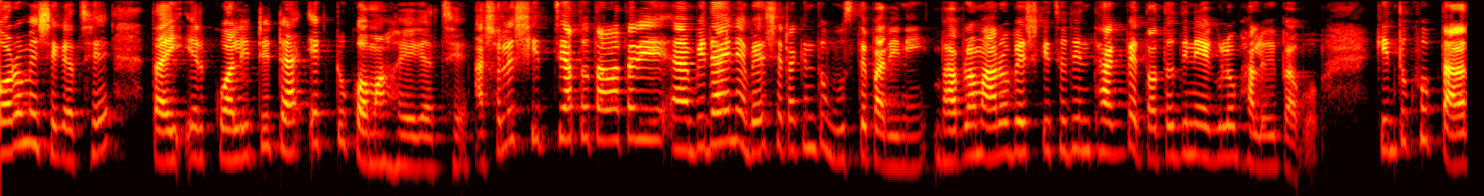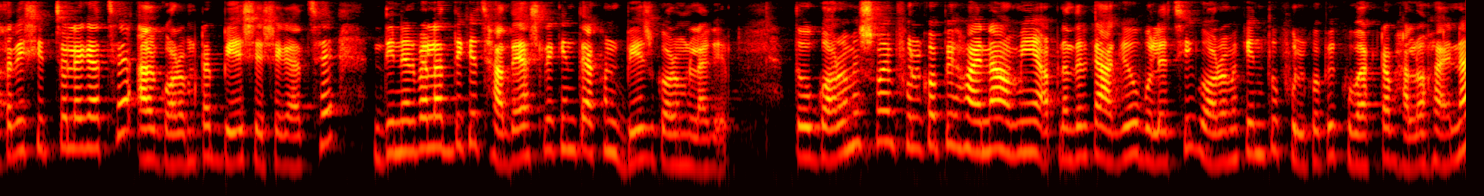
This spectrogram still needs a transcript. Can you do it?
গরম এসে গেছে, তাই এর কোয়ালিটিটা একটু কমা হয়ে গেছে। আসলে শীত যে এত তাড়াতাড়ি বিদায় নেবে সেটা কিন্তু বুঝতে পারিনি। ভাবলাম আরও বেশ কিছুদিন থাকবে, ততদিনে এগুলো ভালোই পাবো। কিন্তু খুব তাড়াতাড়ি শীত চলে গেছে আর গরমটা বেশ এসে গেছে। দিনের বেলার দিকে ছাদে আসলে কিন্তু এখন বেশ গরম লাগে। তো গরমের সময় ফুলকপি হয় না, আমি আপনাদেরকে আগেও বলেছি, গরমে কিন্তু ফুলকপি খুব একটা ভালো হয় না,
